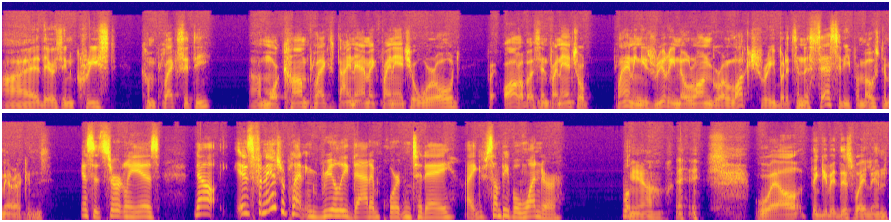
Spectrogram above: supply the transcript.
uh, there's increased complexity a more complex, dynamic financial world for all of us. And financial planning is really no longer a luxury, but it's a necessity for most Americans. Yes, it certainly is. Now, is financial planning really that important today? Like some people wonder. Well, yeah. well, think of it this way, Lynn.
